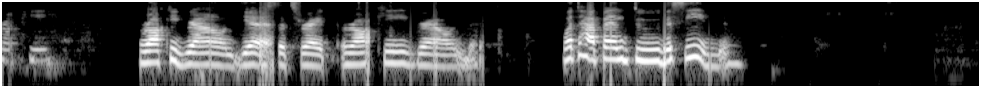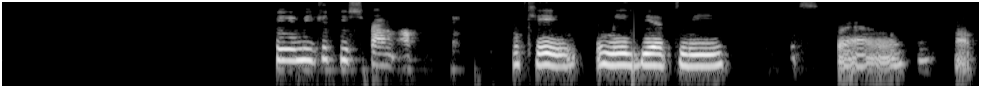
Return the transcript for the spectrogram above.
Rocky. Rocky ground. Yes, that's right. Rocky ground. What happened to the seed? They immediately sprang up. Okay, immediately sprang up.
